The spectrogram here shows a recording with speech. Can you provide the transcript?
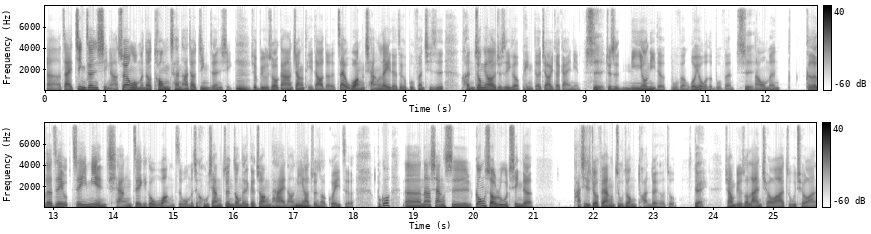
呃，在竞争型啊，虽然我们都通称它叫竞争型，嗯，就比如说刚刚这样提到的，在网强类的这个部分，其实很重要的就是一个品德教育的概念，是，就是你有你的部分，我有我的部分，是，那我们隔的这这一面墙，这个网子，我们是互相尊重的一个状态，然后你要遵守规则。嗯、不过，呃，那像是攻守入侵的，他其实就非常注重团队合作，对。像比如说篮球啊、足球啊，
